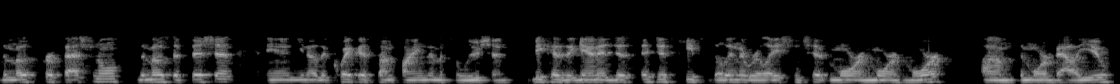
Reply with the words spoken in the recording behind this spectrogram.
the most professional, the most efficient, and you know the quickest on finding them a solution. Because again, it just it just keeps building the relationship more and more and more. Um, the more value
